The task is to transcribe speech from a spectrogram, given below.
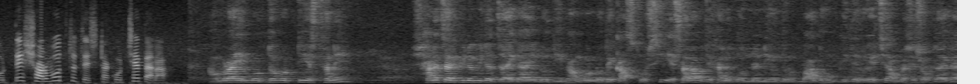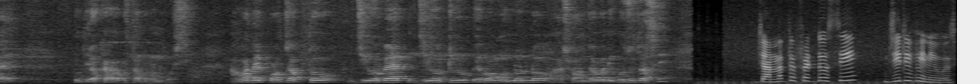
করতে সর্বোচ্চ চেষ্টা করছে তারা। আমরা এর মধ্যবর্তী স্থানে সাড়ে চার কিলোমিটার জায়গায় নদী ভাঙ্গন রোধে কাজ করছি। এছাড়াও যেখানে বন্যা নিয়ন্ত্রণ বাঁধ হুমকিতে রয়েছে আমরা সেসব জায়গায় প্রতিরক্ষা ব্যবস্থা গ্রহণ করছি। আমাদের পর্যাপ্ত জিও ব্যাগ জিও টিউব এবং অন্যান্য সরঞ্জামাদি মজুদ আছে। জান্নাতে ফেরদৌসি জিটিভি নিউজ।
